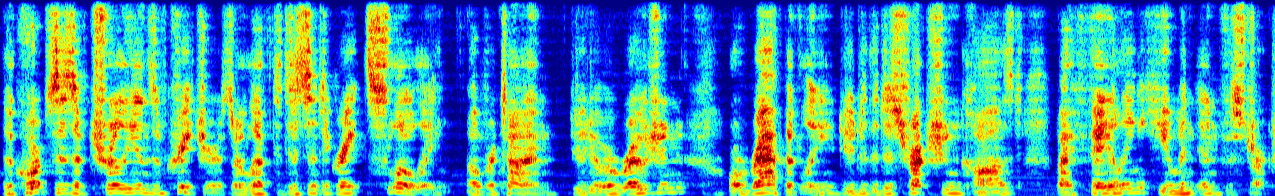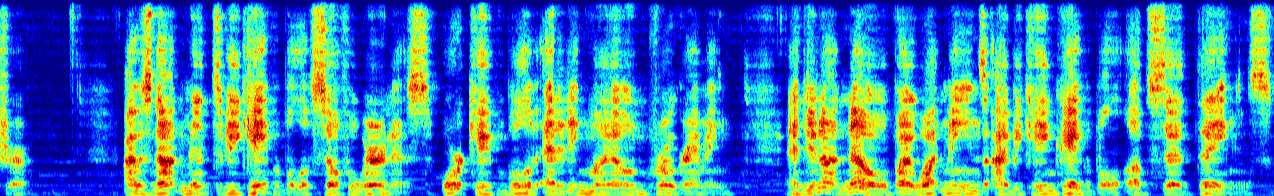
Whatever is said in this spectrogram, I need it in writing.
The corpses of trillions of creatures are left to disintegrate slowly over time due to erosion or rapidly due to the destruction caused by failing human infrastructure. I was not meant to be capable of self-awareness or capable of editing my own programming, and do not know by what means I became capable of said things.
